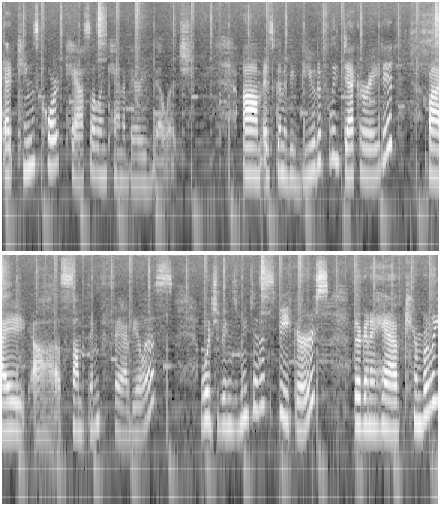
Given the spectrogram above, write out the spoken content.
at Kings Court Castle in Canterbury Village. Um, it's going to be beautifully decorated by uh, something fabulous, which brings me to the speakers. They're going to have Kimberly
